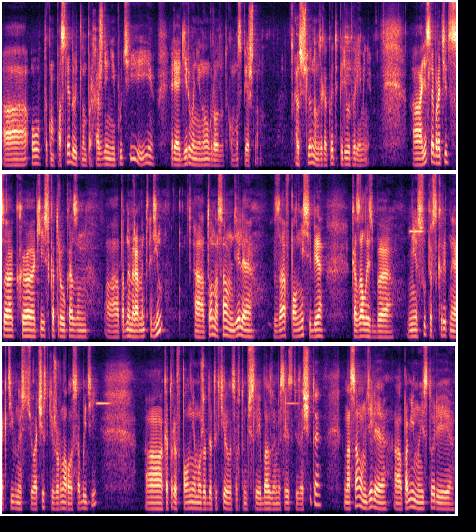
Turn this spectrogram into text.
о таком последовательном прохождении пути и реагировании на угрозу, таком успешном, осуществленном за какой-то период времени. А если обратиться к кейсу, который указан под номером один, то на самом деле за вполне себе, казалось бы, не супер скрытной активностью очистки журнала событий, которая вполне может детектироваться в том числе и базовыми средствами защиты, на самом деле, помимо истории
